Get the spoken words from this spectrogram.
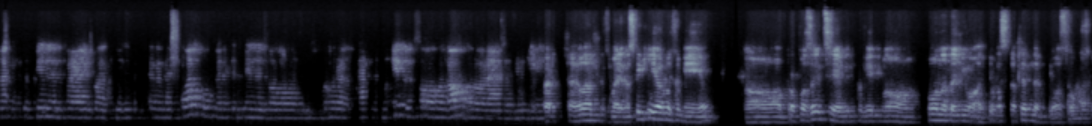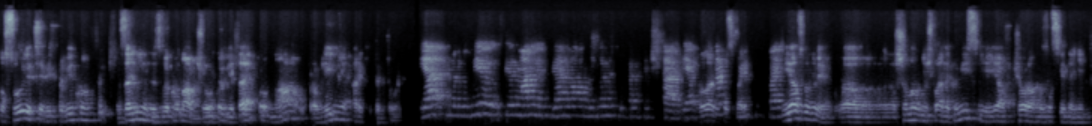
Значить, зміни до переліку адміністративних послуг, значить, зміни до свого договору оренди. Тепер, Олена наскільки я розумію, пропозиція відповідно по наданню адміністративних послуг стосується відповідно заміни з виконавчого комітету на управління архітектури. Я не розумію я не мала можливості так прочитати. Я зрозумів, Е, шановні члени комісії. Я вчора на засіданні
